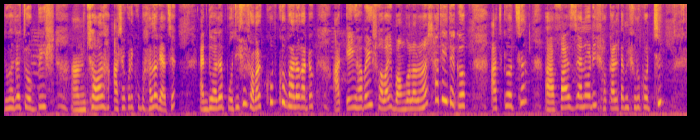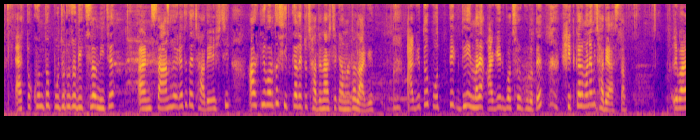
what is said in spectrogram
দু হাজার চব্বিশ সবার আশা করি খুব ভালো গেছে। অ্যান্ড দু হাজার পঁচিশও সবার খুব খুব ভালো কাটুক। আর এইভাবেই সবাই বঙ্গলরণার সাথেই থেকো। আজকে হচ্ছে ফার্স্ট জানুয়ারি সকালটা আমি শুরু করছি। এতক্ষণ তো পুজো টুজো দিচ্ছিলাম নিচে। অ্যান্ড স্নান হয়ে গেছে, তাই ছাদে এসেছি। আর কি বলতো, শীতকালে একটু ছাদে না আসলে কেমন একটা লাগে। আগে তো প্রত্যেক দিন মানে আগের বছরগুলোতে শীতকাল মানে আমি ছাদে আসতাম। এবার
